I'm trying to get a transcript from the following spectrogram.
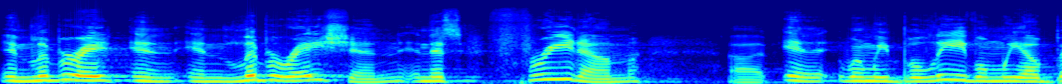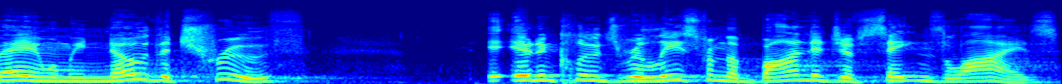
In, liberate, in, in liberation, in this freedom, uh, in, when we believe, when we obey, and when we know the truth, it includes release from the bondage of Satan's lies,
